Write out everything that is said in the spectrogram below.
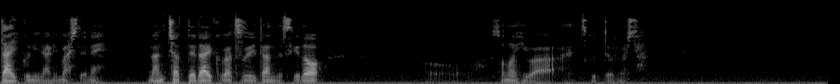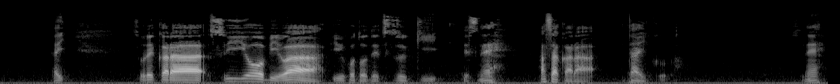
大工になりましてね。なんちゃって大工が続いたんですけど、その日は作っておりました。はい。それから、水曜日は、いうことで続きですね。朝から大工ですね。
